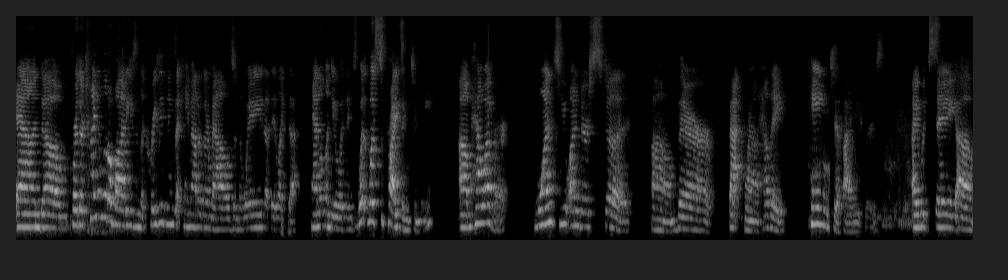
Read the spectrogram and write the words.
and um, for their tiny little bodies and the crazy things that came out of their mouths and the way that they like to handle and deal with things what was surprising to me. Um, however, once you understood um, their background, how they came to Five Acres, I would say uh,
